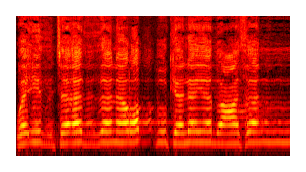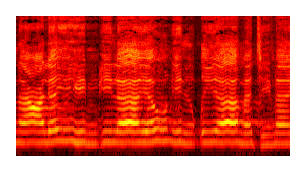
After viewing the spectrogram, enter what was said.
وَإِذْ تَأَذَّنَ رَبُّكَ لَيَبْعَثَنَّ عَلَيْهِمْ إِلَى يَوْمِ الْقِيَامَةِ مَنْ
